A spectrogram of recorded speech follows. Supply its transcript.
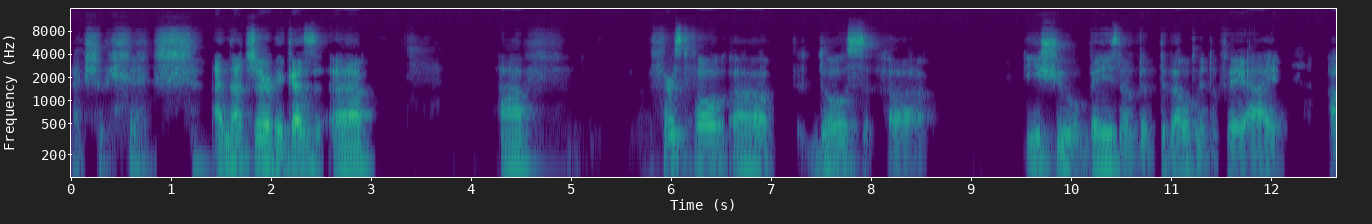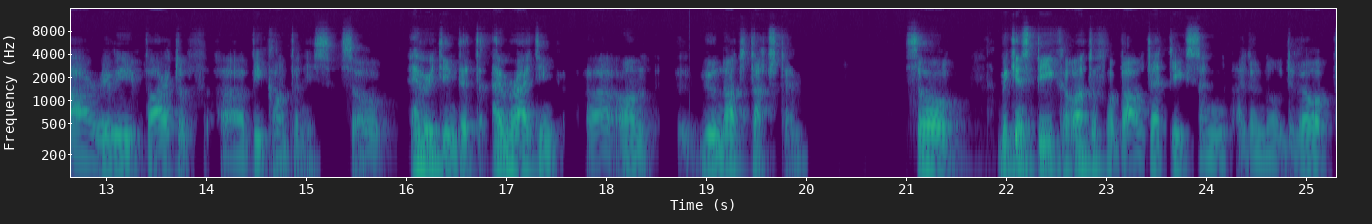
actually. I'm not sure because uh, uh, first of all, uh, those uh, issue based on the development of AI are really part of uh, big companies. So everything that I'm writing on will not touch them. So we can speak a lot of about ethics and I don't know develop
